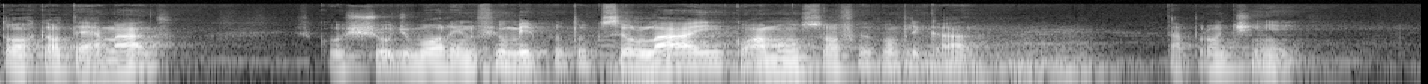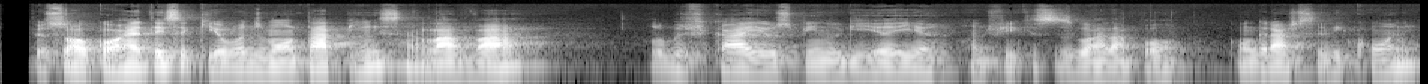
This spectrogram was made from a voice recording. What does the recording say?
Torque alternado. Ficou show de bola aí. Não filmei porque eu tô com o celular e com a mão só fica complicado. Tá prontinho aí. Pessoal, o correto é isso aqui. Eu vou desmontar a pinça, lavar lubrificar aí os pinos guia aí, onde fica esses guarda-pó com graxa de silicone.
